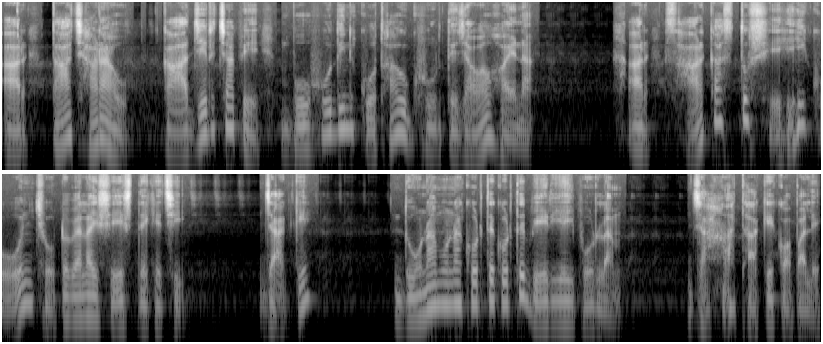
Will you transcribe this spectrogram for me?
আর তাছাড়াও কাজের চাপে বহুদিন কোথাও ঘুরতে যাওয়াও হয় না। আর সার্কাস তো সেই কোন ছোটবেলায় শেষ দেখেছি। যাকে দোনামোনা করতে করতে বেরিয়েই পড়লাম, যাহা থাকে কপালে।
